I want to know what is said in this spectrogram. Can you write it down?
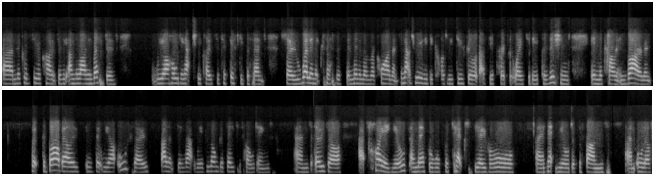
um, liquidity requirements of the underlying investors we are holding actually closer to 50%, so well in excess of the minimum requirements. And that's really because we do feel that that's the appropriate way to be positioned in the current environment. But the barbell is, is that we are also balancing that with longer dated holdings, and those are at higher yields and therefore will protect the overall uh, net yield of the funds, um, all else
